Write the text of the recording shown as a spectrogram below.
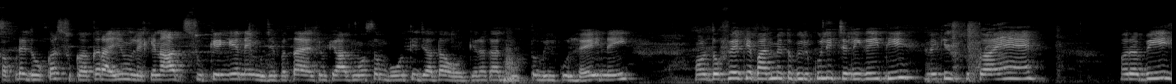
कपड़े धोकर सुखा कर आई हूँ, लेकिन आज सूखेंगे नहीं, मुझे पता है, क्योंकि आज मौसम बहुत ही ज़्यादा हो के रखा धूप तो बिल्कुल है ही नहीं। और दोपहर के बाद में तो बिल्कुल ही चली गई थी, लेकिन सुखाए हैं। और अभी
